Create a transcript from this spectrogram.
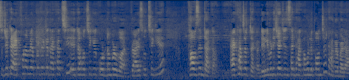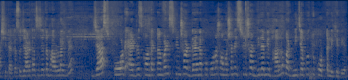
সো যেটা এখন আমি আপনাদেরকে দেখাচ্ছি, এটা হচ্ছে গিয়ে কোড নাম্বার ওয়ান প্রাইস হচ্ছে গিয়ে থাউজেন্ড টাকা। এক হাজার টাকা। ডেলিভারি চার্জ ইনসাইড ঢাকা হলে পঞ্চাশ, ঢাকার বাইরে আশি টাকা। সো যার কাছে যেটা ভালো লাগবে just code address contact number screenshot দেন আপু, কোনো সমস্যা নেই। স্ক্রিনশট দিলে আমি ভালো বাট নিচে আপু একটু কোডটা লিখে দিন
